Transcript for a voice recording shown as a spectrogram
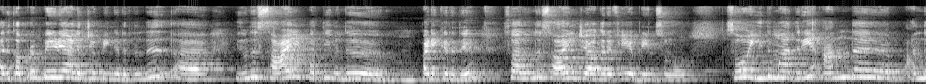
அதுக்கப்புறம் பீடியாலஜி அப்படிங்கிறது வந்து இது வந்து சாயில் பற்றி வந்து படிக்கிறது. ஸோ அது வந்து சாயில் ஜியாகிரஃபி அப்படின்னு சொல்லுவோம். ஸோ இது மாதிரி அந்த அந்த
